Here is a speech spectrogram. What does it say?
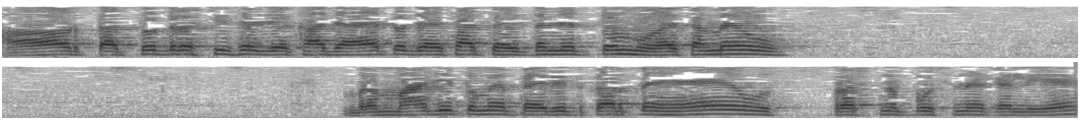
और तत्व दृष्टि से देखा जाए तो जैसा चैतन्य तुम हो, ऐसा मैं हूँ। ब्रह्मा जी तुम्हें प्रेरित करते हैं उस प्रश्न पूछने के लिए।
